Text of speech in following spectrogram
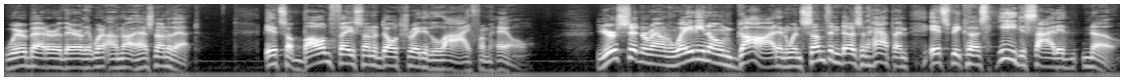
we're better, there, I'm not, has none of that. It's a bald faced, unadulterated lie from hell. You're sitting around waiting on God, and when something doesn't happen, it's because He decided no.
